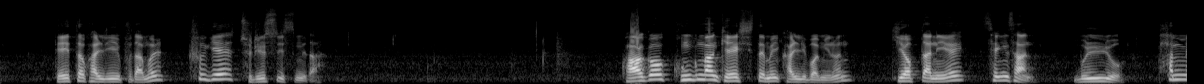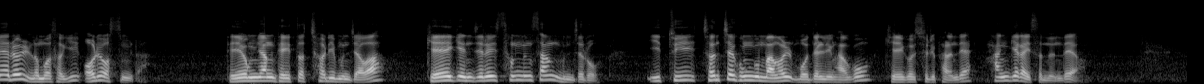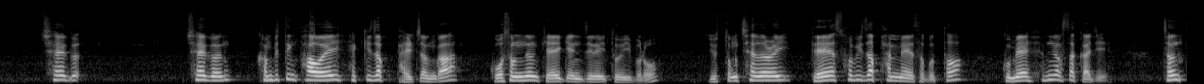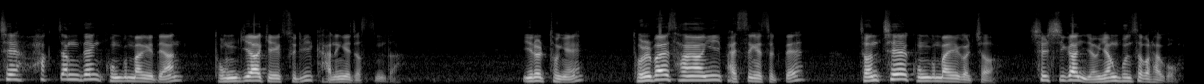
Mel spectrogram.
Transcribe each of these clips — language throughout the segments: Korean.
데이터 관리 부담을 크게 줄일 수 있습니다. 과거 공급망 계획 시스템의 관리 범위는 기업 단위의 생산, 물류, 판매를 넘어서기 어려웠습니다. 대용량 데이터 처리 문제와 계획 엔진의 성능상 문제로 E2E 전체 공급망을 모델링하고 계획을 수립하는 데 한계가 있었는데요. 최근, 최근 컴퓨팅 파워의 획기적 발전과 고성능 계획 엔진의 도입으로 유통 채널의 대소비자 판매에서부터 구매 협력사까지 전체 확장된 공급망에 대한 동기화 계획 수립이 가능해졌습니다. 이를 통해 돌발 상황이 발생했을 때 전체 공급망에 걸쳐 실시간 영향 분석을 하고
